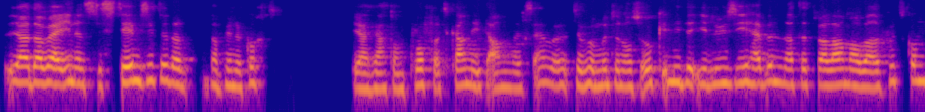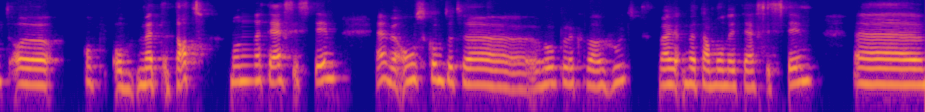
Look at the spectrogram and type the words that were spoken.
ja, dat wij in een systeem zitten dat, dat binnenkort ja, gaat ontploffen. Het kan niet anders. Hè. We, we moeten ons ook niet de illusie hebben dat het wel allemaal wel goed komt op, op, met dat monetair systeem. Hè, bij ons komt het uh, hopelijk wel goed, maar met dat monetair systeem uh,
